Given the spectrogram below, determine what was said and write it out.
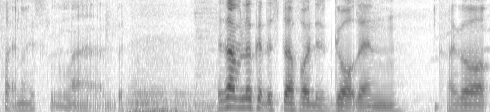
quite a nice slab. Let's have a look at the stuff I just got then. I got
